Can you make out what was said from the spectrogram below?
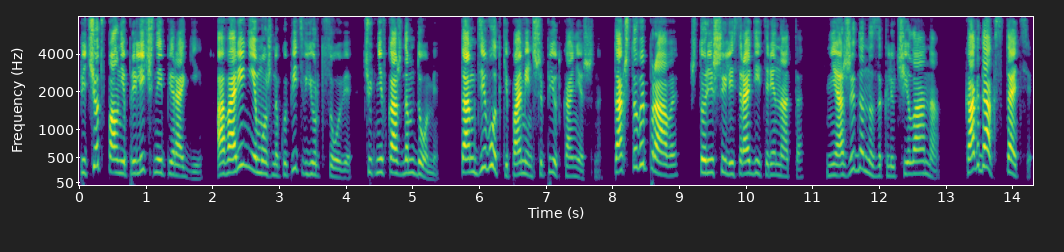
печет вполне приличные пироги, а варенье можно купить в Юрцове, чуть не в каждом доме. Там, где водки поменьше пьют, конечно. Так что вы правы, что решились родить Рената. Неожиданно заключила она. Когда, кстати?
